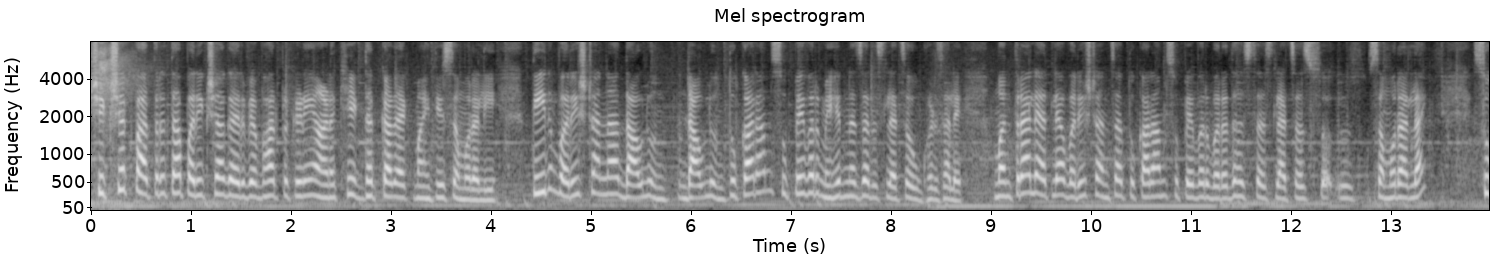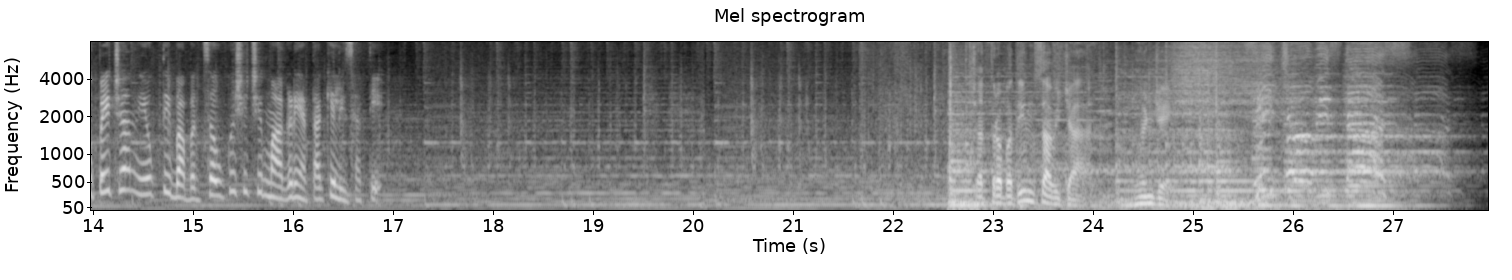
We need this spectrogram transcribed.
शिक्षक पात्रता परीक्षा गैरव्यवहार प्रकरणी आणखी एक धक्कादायक माहिती समोर आली. तीन वरिष्ठांना डावलून डावलून तुकाराम सुपेवर मेहरनजर असल्याचं उघड झालंय. मंत्रालयातल्या वरिष्ठांचा तुकाराम सुपेवर वरदहस्त असल्याचं समोर आलंय. सुपेच्या नियुक्तीबाबत चौकशीची मागणी आता केली जाते. छत्रपतींचा विचार म्हणजे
